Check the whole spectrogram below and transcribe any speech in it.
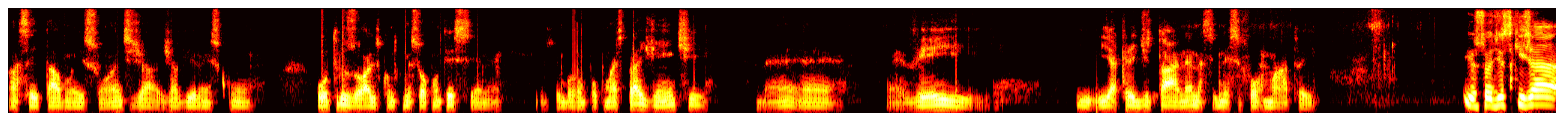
aceitavam isso antes, já, já viram isso com outros olhos quando começou a acontecer, né? Demorou um pouco mais para a gente né, é, é, ver e, e, e, acreditar né, nesse, nesse formato aí. E o senhor disse que já,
